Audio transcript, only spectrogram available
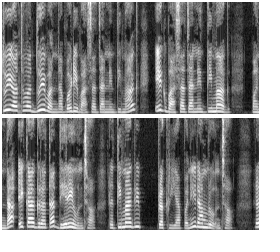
दुई अथवा दुईभन्दा बढी भाषा जान्ने दिमाग एक भाषा जान्ने दिमाग भन्दा एकाग्रता धेरै हुन्छ र दिमागी प्रक्रिया पनि राम्रो हुन्छ र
